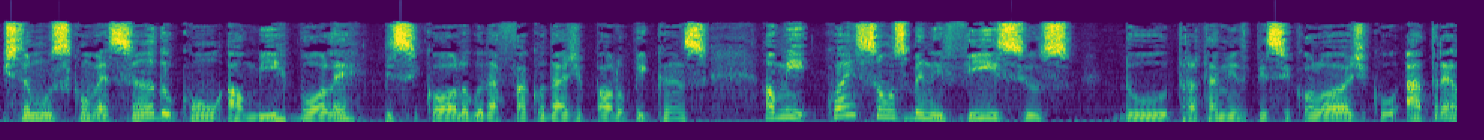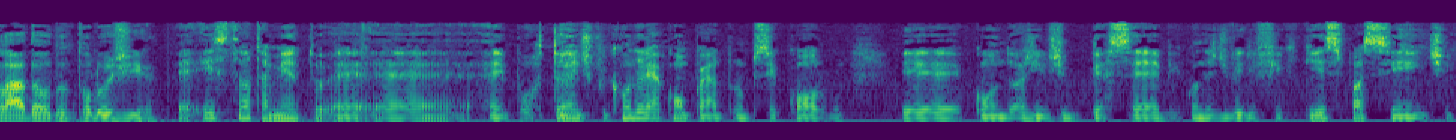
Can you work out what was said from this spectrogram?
Estamos conversando com Almir Boller, psicólogo da Faculdade Paulo Picanso. Almir, quais são os benefícios do tratamento psicológico atrelado à odontologia? É, esse tratamento é, é, é, importante porque quando ele é acompanhado por um psicólogo, é, quando a gente percebe, quando a gente verifica que esse paciente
